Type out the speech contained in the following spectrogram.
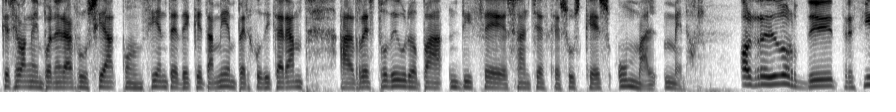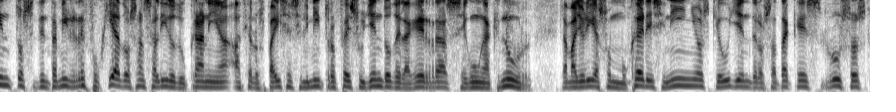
que se van a imponer a Rusia, consciente de que también perjudicarán al resto de Europa, dice Sánchez Jesús, que es un mal menor. Alrededor de 370.000 refugiados han salido de Ucrania hacia los países limítrofes huyendo de la guerra, según ACNUR. La mayoría son mujeres y niños que huyen de los ataques rusos,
